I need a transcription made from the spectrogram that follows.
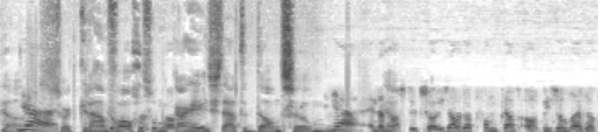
een soort kraamvogels om elkaar heen staan te dansen. ja, en dat was natuurlijk sowieso, dat vond ik trouwens ook bijzonder, dat,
